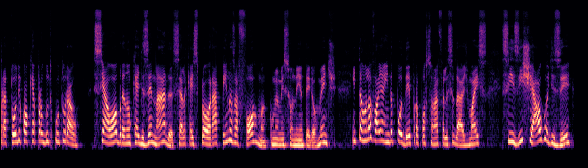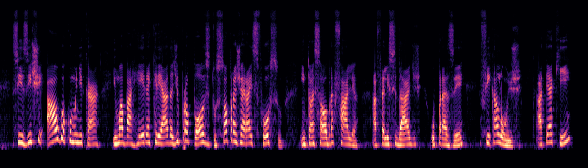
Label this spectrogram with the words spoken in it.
para todo e qualquer produto cultural. Se a obra não quer dizer nada, se ela quer explorar apenas a forma, como eu mencionei anteriormente, então ela vai ainda poder proporcionar felicidade. Mas se existe algo a dizer, se existe algo a comunicar e uma barreira é criada de propósito só para gerar esforço, então essa obra falha. A felicidade, o prazer fica longe. Até aqui,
